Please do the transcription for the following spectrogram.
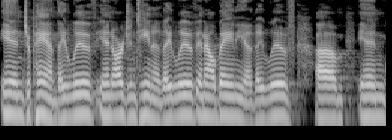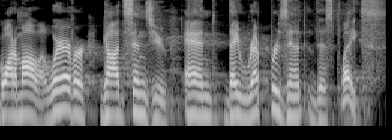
in Japan, they live in Argentina, they live in Albania, they live um, in Guatemala, wherever God sends you, and they represent this place.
